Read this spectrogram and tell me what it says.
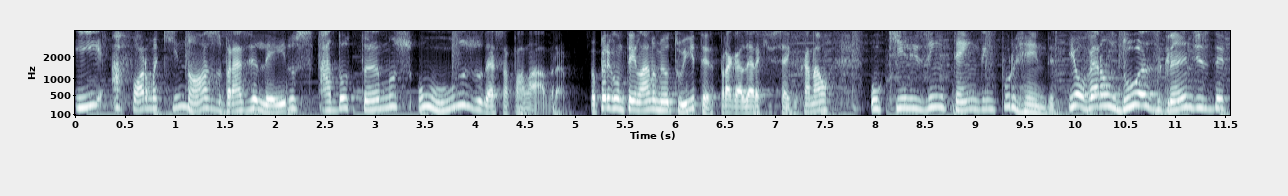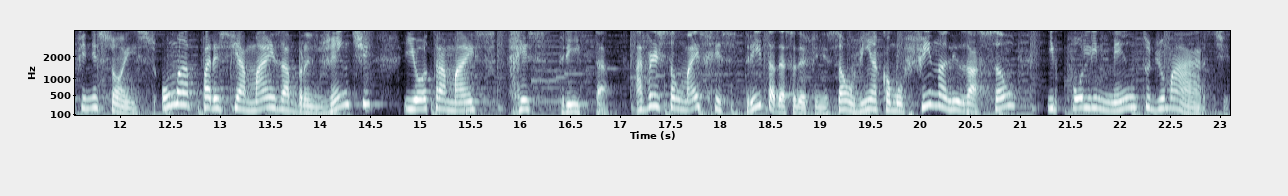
e a forma que nós brasileiros adotamos o uso dessa palavra. Eu perguntei lá no meu Twitter, pra galera que segue o canal, o que eles entendem por render. E houveram duas grandes definições. Uma parecia mais abrangente e outra mais restrita. A versão mais restrita dessa definição vinha como finalização e polimento de uma arte,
